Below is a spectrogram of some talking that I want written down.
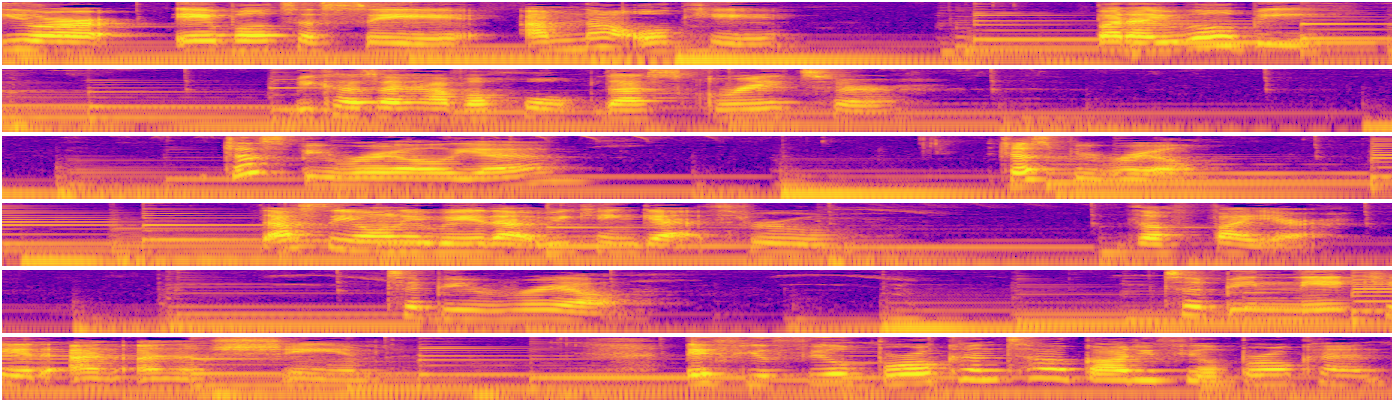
You're able to say, I'm not okay, but I will be because I have a hope that's greater. Just be real, yeah? Just be real. That's the only way that we can get through the fire. To be real. To be naked and unashamed if you feel broken, tell God you feel broken.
